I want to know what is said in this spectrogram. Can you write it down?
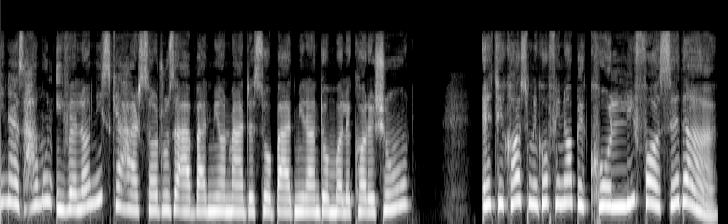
این از همون ایولا نیست که هر سال روز اول میان مدرسه و بعد میرن دنبال کارشون؟ اتیکاس می‌گفت اینا به کلی فاسدن.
